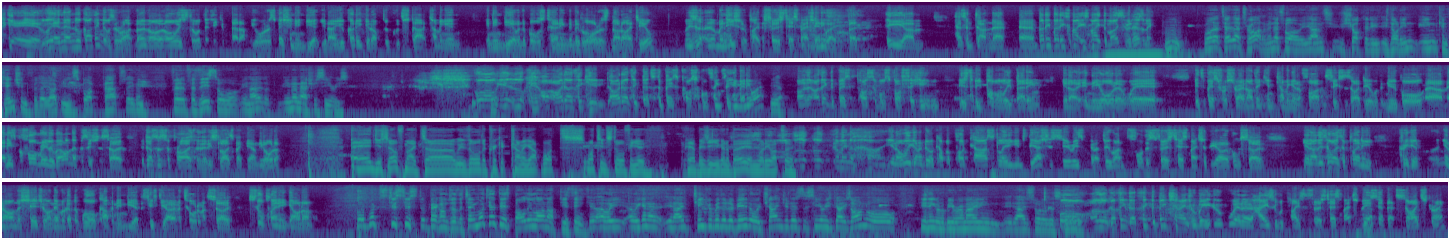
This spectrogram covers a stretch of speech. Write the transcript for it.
Yeah, yeah. And then, look, I think that was the right move. I always thought that he could bat up the order, especially in India. You know, you've got to get off to a good start. Coming in in India when the ball's turning the middle order is not ideal. I mean, he's I mean, he should have played the first Test match anyway, but he um, hasn't done that. Uh, but he, but he's made, he's made the most of it, hasn't he? Well, that's that's right. I mean, that's why know, I'm shocked that he's not in, in contention for the opening spot, perhaps even for, for this or you know in an Ashes series? Well, yeah, look, I, I don't think he. I don't think that's the best possible thing for him anyway. Yeah. I, I think the best possible spot for him is to be probably batting, you know, in the order where it's best for Australia. And I think him coming in at five and six is ideal with a new ball, um, and he's performed really well in that position. So it doesn't surprise me that he slides back down the order. And yourself, mate, uh, with all the cricket coming up, what's what's in store for you? How busy are you going to be, and what are you up to? Oh, look, look, I mean, uh, you know, we're going to do a couple of podcasts leading into the Ashes series. We're going to do one before this first Test match at the Oval. So, you know, there's always a plenty cricket, you know, on the schedule, and then we've got the World Cup in India, the 50 over tournament. So, still plenty going on. Well, what's just just back onto the team? What's our best bowling lineup? Do you think? Are we are we going to you know tinker with it a bit or change it as the series goes on, or do you think it'll be remaining you know sort of the standard? Well, uh, look, I think I think the big change will be whether Hazlewood plays the first Test match. Mean, Yeah. He's had that side strain,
